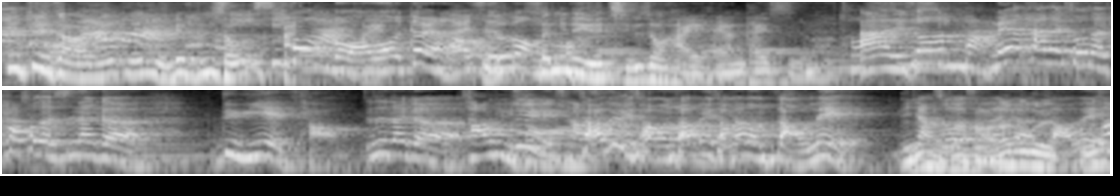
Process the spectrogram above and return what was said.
就最早人人演变不是从凤螺，我个人很爱吃凤螺。生命的缘起不是从海海洋开始的吗？啊，你说没有？他在说的，他说的是那个绿叶草，就是那个草履虫、草履虫、草履虫那种藻类。你想说的是那个藻类？我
